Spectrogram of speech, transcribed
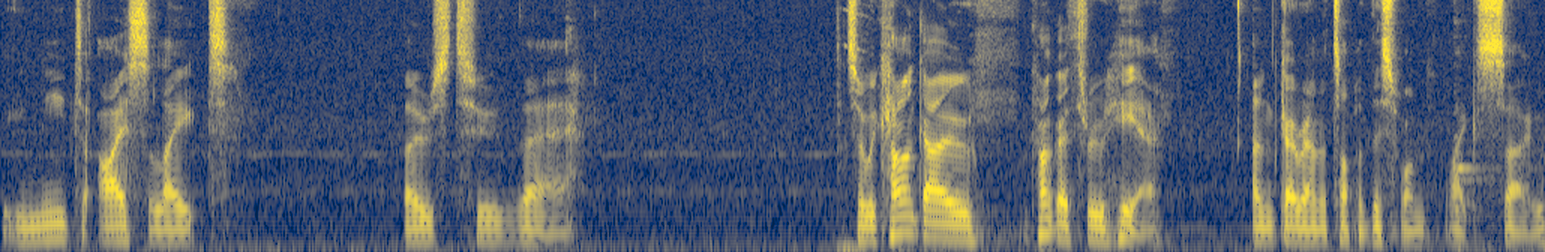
you need to isolate those two there. So we can't go we can't go through here and go around the top of this one like so.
